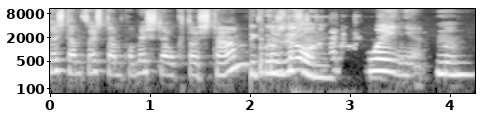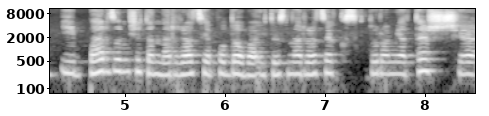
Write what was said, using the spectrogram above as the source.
coś tam, coś tam pomyślał ktoś tam, tylko, tylko że, że on tak płynie. No. I bardzo mi się ta narracja podoba i to jest narracja, z którą ja też się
